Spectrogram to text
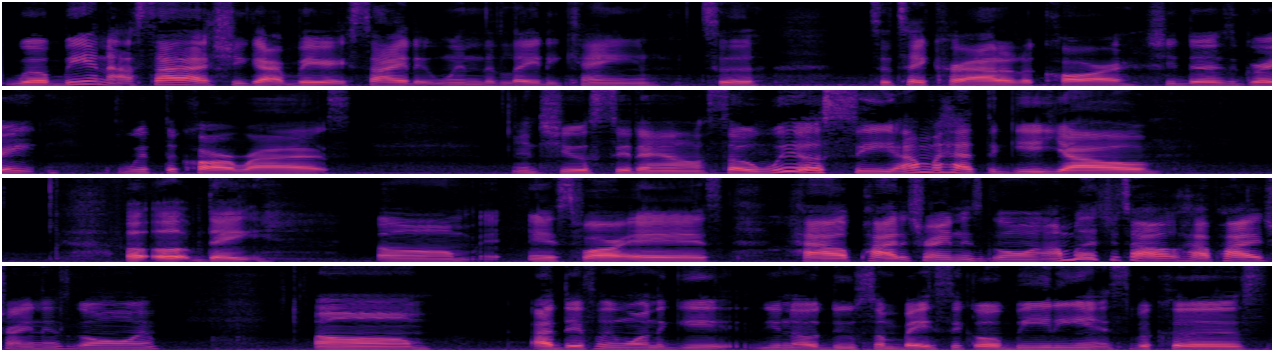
well, being outside, she got very excited when the lady came to to take her out of the car. She does great with the car rides and she'll sit down. So we'll see. I'm gonna have to give y'all a update um as far as how potty training is going. I'm gonna let you talk how potty training is going. Um I definitely want to get, you know, do some basic obedience because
